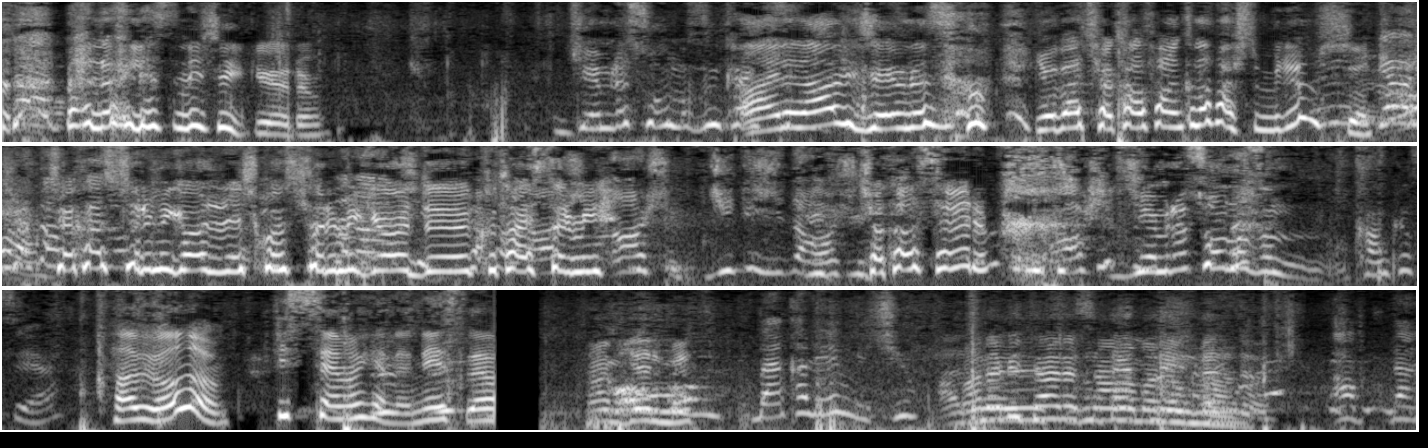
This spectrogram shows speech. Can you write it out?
ben öylesine çekiyorum. Cemre Solmaz'ın kaç? Aynen abi Cemre. Yo ben Çakal Fan Club açtım biliyor musun? Çakal story'mi gördü, Reşko story'mi gördü, Kutay story'mi. Aşık. Ciddi ciddi aşık. Çakal'ı severim. aşık. Cemre Solmaz'ın kankası ya. Tabii oğlum. Hiç sevmem kendini. Neyse. Tamam gelme. Ben kaleye mi geçeyim? Bana bir tane sağlam adam ver. Al ben.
